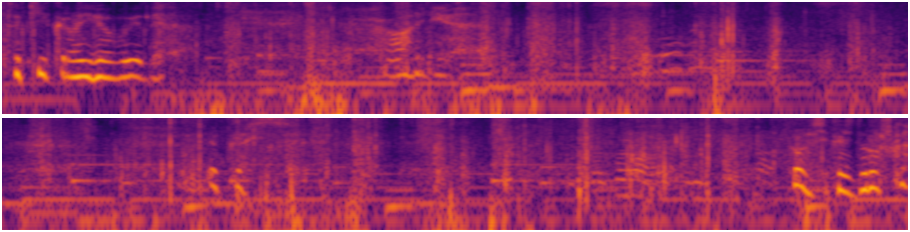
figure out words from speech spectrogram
такі краєвиди. Гарні. Якась. Ось якась дорожка.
